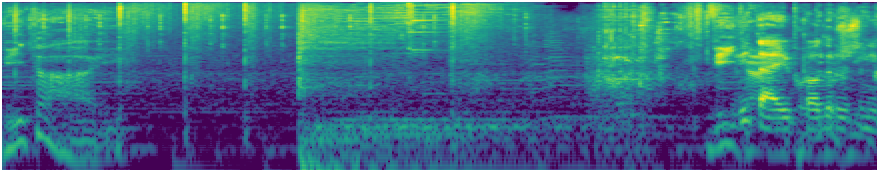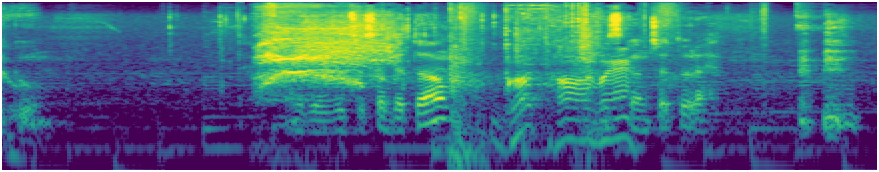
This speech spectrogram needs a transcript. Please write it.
Witaj. Witaj podróżniku. Może rzucę sobie to i Gotowe. skończę turę.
